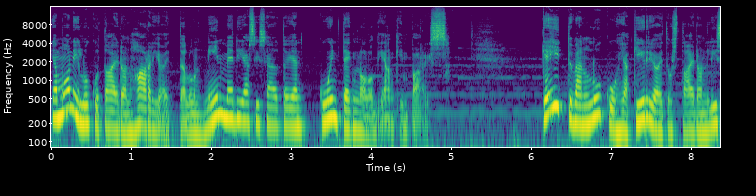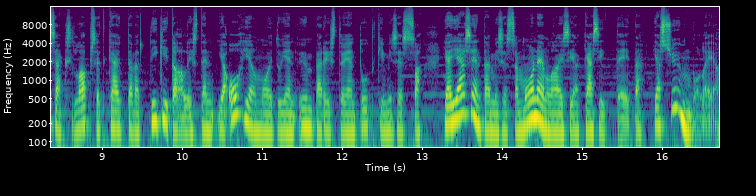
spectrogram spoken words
ja monilukutaidon harjoittelun niin mediasisältöjen kuin teknologiankin parissa. Kehittyvän luku- ja kirjoitustaidon lisäksi lapset käyttävät digitaalisten ja ohjelmoitujen ympäristöjen tutkimisessa ja jäsentämisessä monenlaisia käsitteitä ja symboleja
